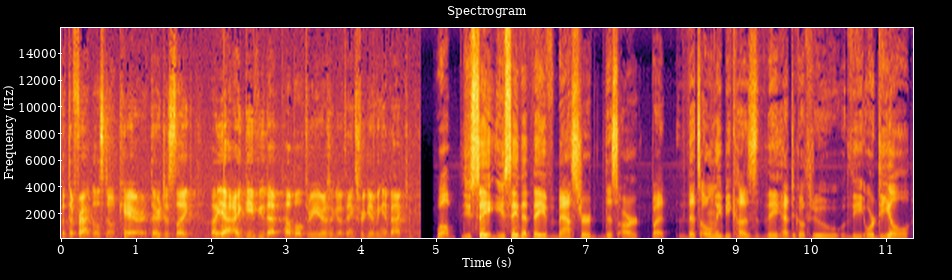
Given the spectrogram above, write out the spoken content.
But the Fraggles don't care. They're just like, "Oh yeah, I gave you that pebble 3 years ago. Thanks for giving it back to me." Well, you say you say that they've mastered this art, but that's only because they had to go through the ordeal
